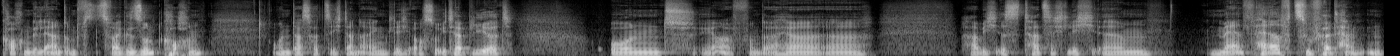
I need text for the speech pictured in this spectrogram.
kochen gelernt und zwar gesund kochen. Und das hat sich dann eigentlich auch so etabliert. Und ja, von daher äh, habe ich es tatsächlich ähm, Man's Health zu verdanken,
